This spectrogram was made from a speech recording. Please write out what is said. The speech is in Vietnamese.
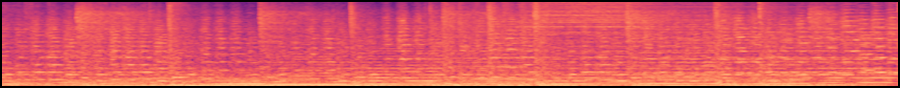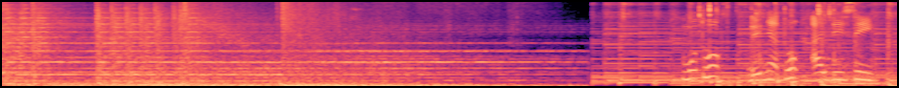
Mua thuốc đến nhà thuốc IDC.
